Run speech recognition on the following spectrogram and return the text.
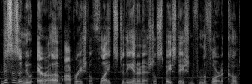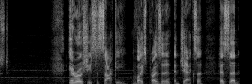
this is a new era of operational flights to the International Space Station from the Florida coast. Hiroshi Sasaki, vice president at JAXA, has said,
